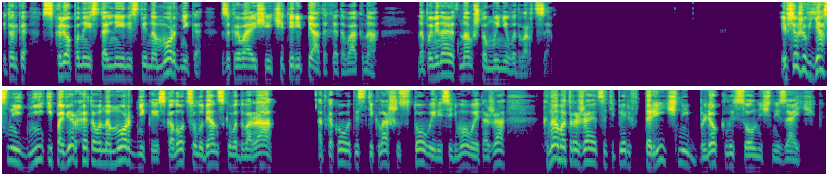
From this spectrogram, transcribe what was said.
И только склепанные стальные листы намордника, закрывающие четыре пятых этого окна, напоминают нам, что мы не во дворце. И все же в ясные дни и поверх этого намордника из колодца Лубянского двора от какого-то стекла шестого или седьмого этажа к нам отражается теперь вторичный блеклый солнечный зайчик.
